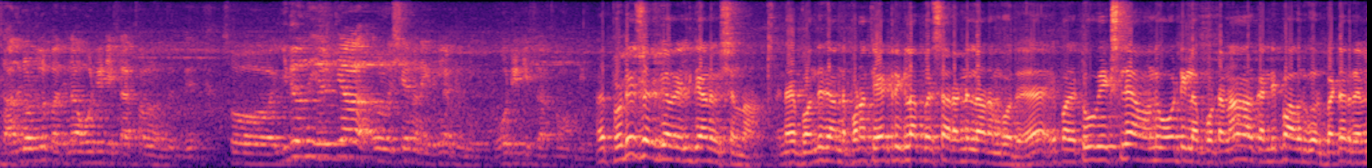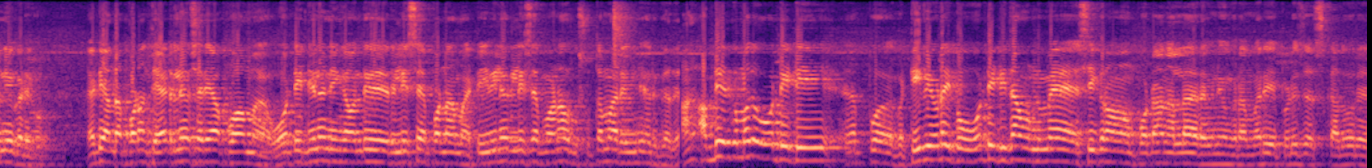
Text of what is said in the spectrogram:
ஸோ அது நோட்டில் பார்த்தீங்கன்னா ஓடிடி பிளாட்ஃபார்ம்ல வந்துருக்கு. ஸோ இது வந்து ஹெல்த்தியாக ஒரு விஷயம் நினைக்கிறீங்களா? எப்படி ஓடிடி பிளாட்ஃபார்ம் அப்படின்னு அது ப்ரொடியூசருக்கு ஒரு ஹெல்த்தியான விஷயம் தான் ஏன்னா இப்போ வந்து அந்த படம் தேட்டருக்குலாம் பெருசாக ரன் இல்லாத போது இப்போ அது டூ வீக்ஸ்லேயே அவன் வந்து ஓடியில் போட்டோன்னா கண்டிப்பாக அவருக்கு ஒரு பெட்டர் ரெவன்யூ கிடைக்கும். இல்லாட்டி அந்த படம் தேட்டர்லேயும் சரியாக போகாமல் ஓடிடிலையும் நீங்கள் வந்து ரிலீஸே பண்ணாமல் டிவிலையும் ரிலீஸே பண்ணால் அவருக்கு சுத்தமாக ரெவன்யூ இருக்காது. அப்படி இருக்கும்போது ஓடிடி இப்போ இப்போ டிவியோட இப்போ ஓடிடி தான் ஒன்றுமே சீக்கிரம் போட்டால் நல்ல ரெவன்யூங்கிற மாதிரி ப்ரொடியூசர்ஸ்க்கு அது ஒரு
